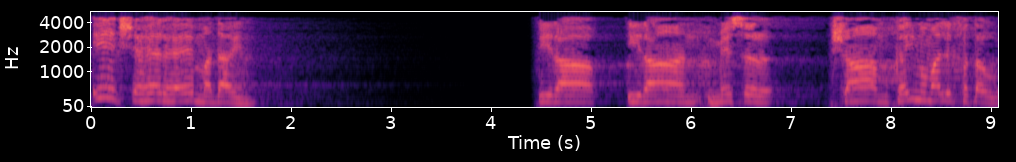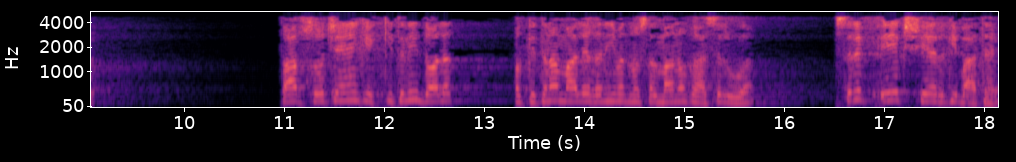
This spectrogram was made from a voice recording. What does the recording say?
ایک شہر ہے مدائن۔ عراق، ایران، مصر، شام، کئی ممالک فتح ہوئے۔ تو آپ سوچیں کہ کتنی دولت اور کتنا مال غنیمت مسلمانوں کا حاصل ہوا؟ صرف ایک شہر کی بات ہے،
